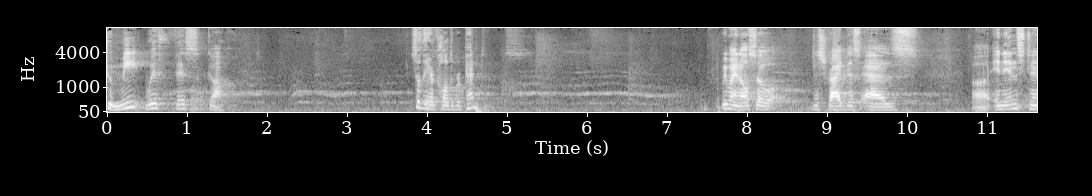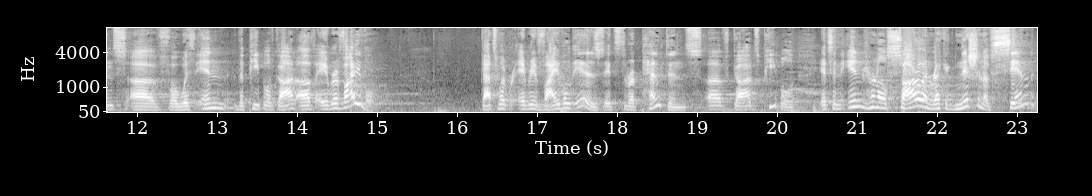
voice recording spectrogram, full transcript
to meet with this God. So they are called to repentance. We might also describe this as uh, an instance of uh, within the people of God of a revival. That's what a revival is. It's the repentance of God's people. It's an internal sorrow and recognition of sin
